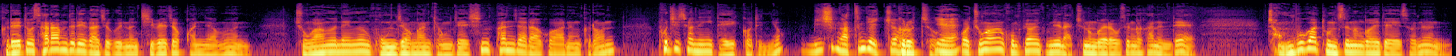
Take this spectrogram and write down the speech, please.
그래도 사람들이 가지고 있는 지배적 관념은 중앙은행은 공정한 경제 심판자라고 하는 그런 포지셔닝이 돼 있거든요. 미신 같은 게 있죠. 그렇죠. 예. 어, 중앙은 공평하게 금리 낮추는 거라고 생각하는데 정부가 돈 쓰는 거에 대해서는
